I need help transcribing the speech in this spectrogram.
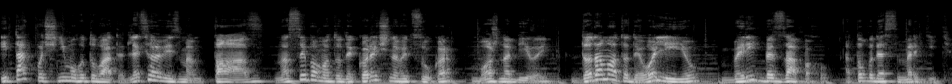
І так почнімо готувати. Для цього візьмемо таз, насипаємо туди коричневий цукор, можна білий. Додамо туди олію, беріть без запаху, а то буде смердіть.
